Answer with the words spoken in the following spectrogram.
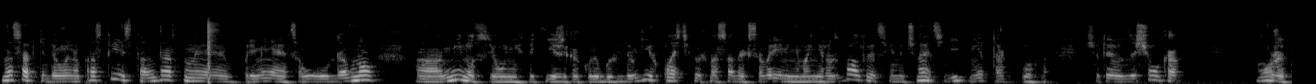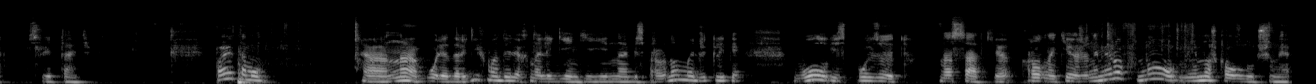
Насадки довольно простые, стандартные, применяется УЛ давно. А, минусы у них такие же, как у любых других пластиковых насадок. Со временем они разбалтываются и начинают сидеть не так плотно. То есть вот эта защелка может слетать. Поэтому а, на более дорогих моделях, на Легенде и на беспроводном Magic Clip, Wall использует насадки ровно тех же номеров, но немножко улучшенные.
